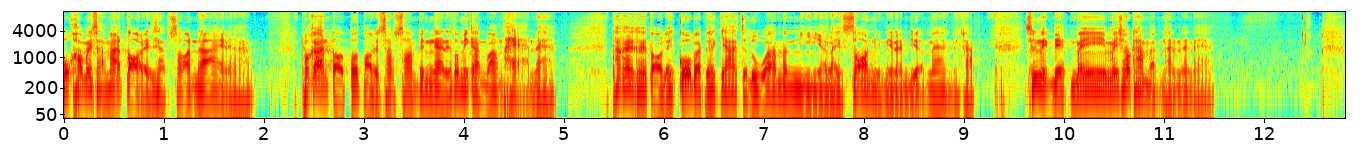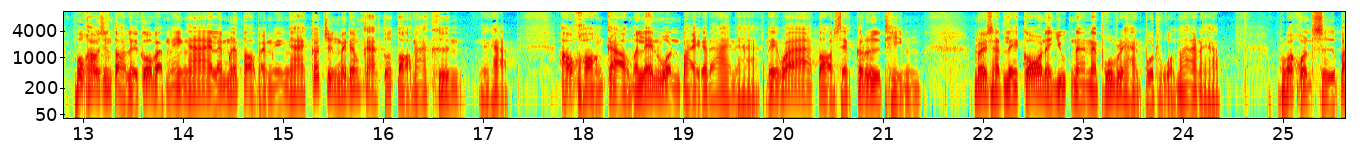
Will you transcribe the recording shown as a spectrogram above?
พวกเขาไม่สามารถต่ออะไรที่ซับซ้อนได้นะครับ เพราะการต่อต่อต่อที่ซับซ้อนเป็นงานที่ต้องมีการวางแผนนะฮะถ้าใครเคยต่อเลโก้แบบยากๆจะรู้ว่ามันมีอะไรซ่อนอยู่ในนั้นเยอะมากนะครับ ซึ่งเด็กๆไม่ไม่ชอบทำแบบนั้นนะฮะพวกเขาจึงต่อเลโก้แบบง่ายๆ และเมื่อต่อแบบง่ายๆ ก็จึงไม่ต้องการตัวต่อมากขึ้นนะครับ เอาของเก่ามาเล่นวนไปก็ได้นะฮะ เรียกว่าต่อเสร็จก็รื้อทิ้ง บริษัทเลโก้ในยุคนั้นนะผู้บริหารปวดหัวมากนะครับ เพราะว่าคนซื้อไป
